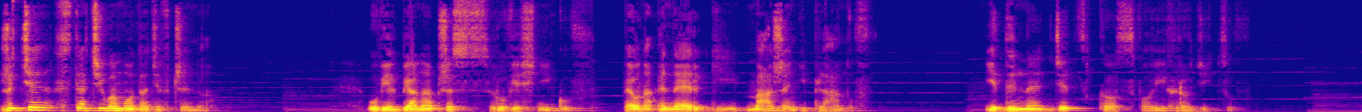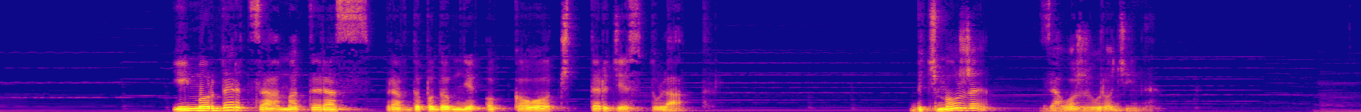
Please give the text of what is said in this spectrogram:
Życie straciła młoda dziewczyna, uwielbiana przez rówieśników, pełna energii, marzeń i planów. Jedyne dziecko swoich rodziców. Jej morderca ma teraz prawdopodobnie około 40 lat. Być może założył rodzinę.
